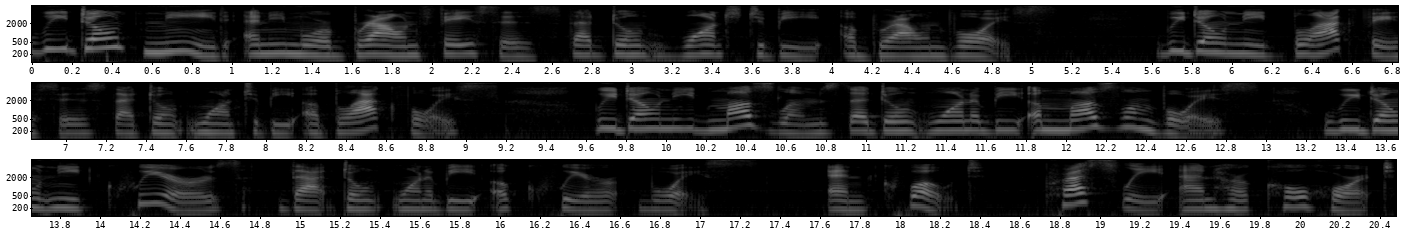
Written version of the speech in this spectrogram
we don't need any more brown faces that don't want to be a brown voice. We don't need black faces that don't want to be a black voice. We don't need Muslims that don't want to be a Muslim voice. We don't need queers that don't want to be a queer voice. End quote. Pressley and her cohort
